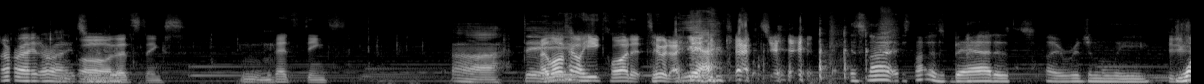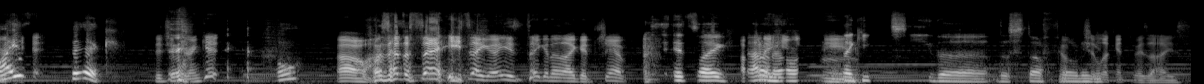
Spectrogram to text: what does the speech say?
all right, all right. Oh, that stinks. Mm. That stinks. Ah, Dave. I love how he caught it too. I yeah. didn't catch it. It's not. It's not as bad as I originally. Did you? Why is it thick? Did you drink it? Oh. Oh, I was that to say? He's like he's taking it like a chimp. It's like I don't know. Like you can see the the stuff floating. You should look into his eyes.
